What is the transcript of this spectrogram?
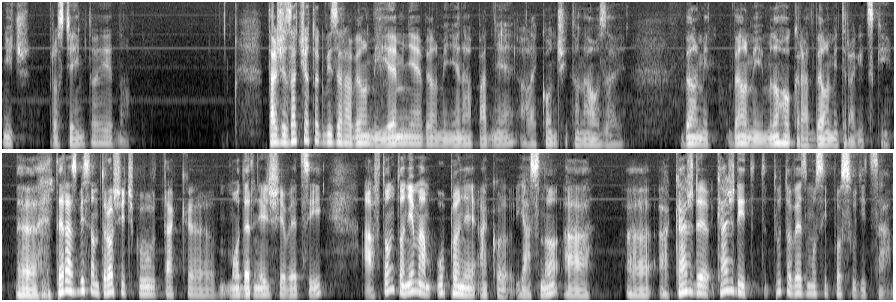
Nič. Proste im to je jedno. Takže začiatok vyzerá veľmi jemne, veľmi nenápadne, ale končí to naozaj veľmi, veľmi, mnohokrát veľmi tragicky. E, teraz by som trošičku tak e, modernejšie veci a v tomto nemám úplne ako jasno a, a, a každé, každý túto vec musí posúdiť sám.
